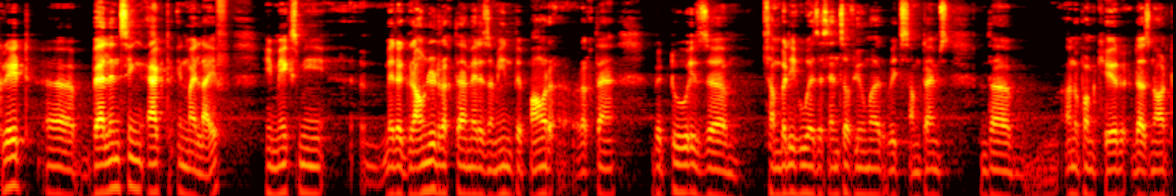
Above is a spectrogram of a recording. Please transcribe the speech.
great balancing act in my life he makes me मेरे ग्राउंडेड रखता है, मेरे ज़मीन पे पाँव रखता है। Bittu is somebody who has a sense of humor which sometimes the Anupam Kher does not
